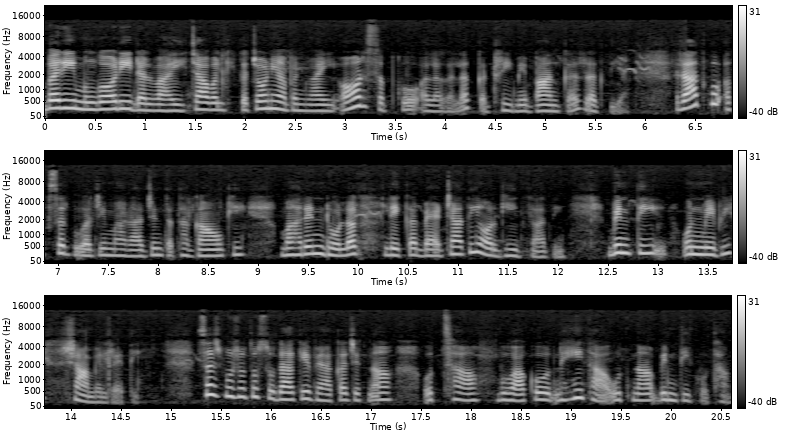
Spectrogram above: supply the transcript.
बरी, मुंगौरी डलवाई, चावल की कचौड़ियाँ बनवाई और सबको अलग अलग कटरी में बाँध कर रख दिया। रात को अक्सर बुआ जी महाराजिन तथा गाँव की महरिन ढोलक लेकर बैठ जाती और गीत गाती। बिनती उनमें भी शामिल रहती। सच पूछो तो सुधा के ब्याह का जितना उत्साह बुआ को नहीं था, उतना बिनती को था।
